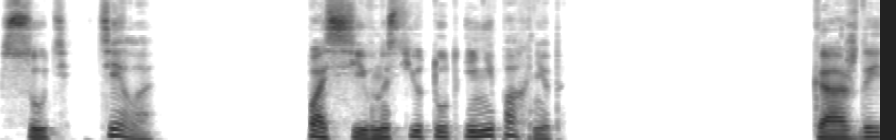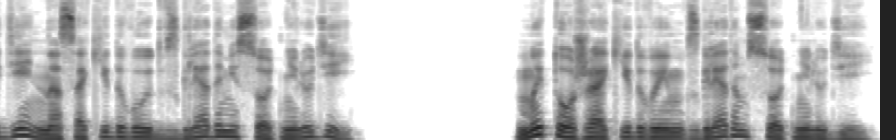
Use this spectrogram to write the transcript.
суть тела. Пассивностью тут и не пахнет. Каждый день нас окидывают взглядами сотни людей. Мы тоже окидываем взглядом сотни людей.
